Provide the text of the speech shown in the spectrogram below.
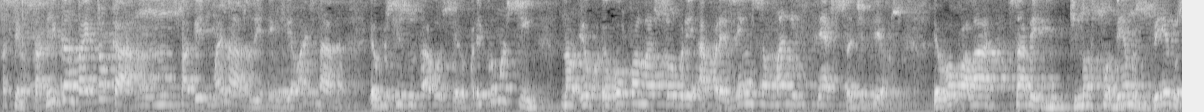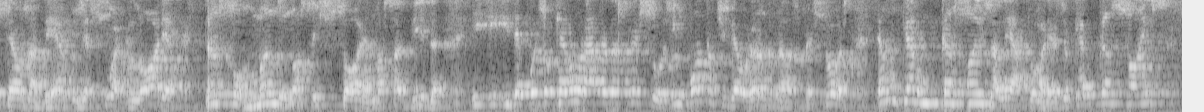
assim, eu sabia cantar e tocar, não, não, sabia de mais nada, não entendia mais nada. Eu preciso usar você. Eu falei, como assim? Não, eu, eu vou falar sobre a presença manifesta de Deus. Eu vou falar, sabe, que nós podemos ver os céus abertos e a sua glória transformando nossa história, nossa vida. E, e depois eu quero orar pelas pessoas. Enquanto eu estiver orando pelas pessoas, eu não quero canções aleatórias, eu quero canções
